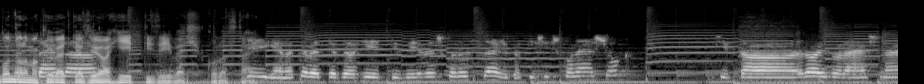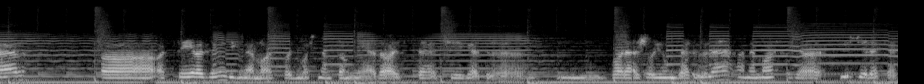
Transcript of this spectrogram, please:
gondolom a következő a 7-10 éves korosztály. Igen, a következő a 7-10 éves korosztály, ők a kisiskolások. És itt a rajzolásnál a, a cél az mindig nem az, hogy most nem tudom milyen rajz tehetséget varázsoljunk belőle, hanem az, hogy a kisgyerekek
